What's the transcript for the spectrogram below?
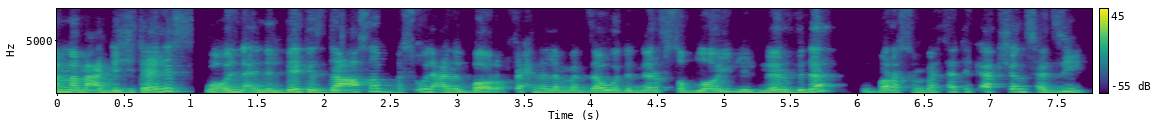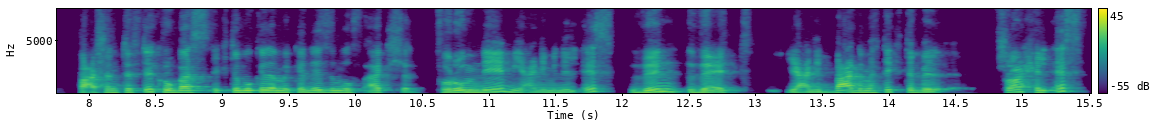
أما مع ال digitalis وقلنا إن ال vagus ده عصب مسؤول عن ال para فإحنا لما نزود ال nerve supply لل nerve ده ال parasympathetic actions هتزيد. فعشان تفتكروا بس اكتبوا كده mechanism of action from name يعني من الاسم then that يعني بعد ما تكتب شرح الاسم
